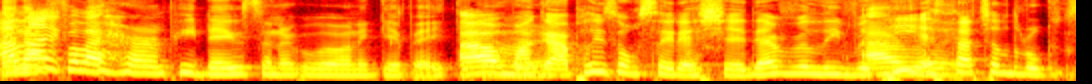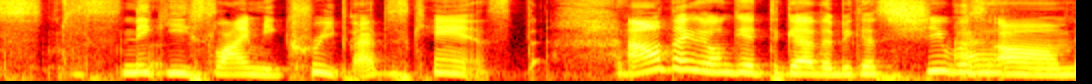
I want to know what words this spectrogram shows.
I and I, like- feel like her and Pete Davidson are going to get back. together. Oh my god! Please don't say that shit. That really, really I he is such a little s- sneaky, slimy creep. I just can't. St- I don't think they're gonna get together because she was I um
